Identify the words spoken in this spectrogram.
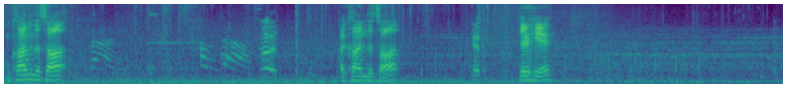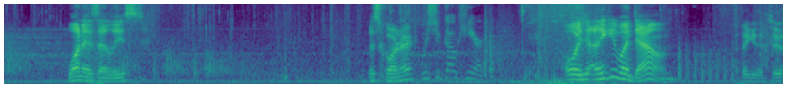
I'm climbing the top. I climbed the top. Okay. They're here. One is at least. This corner. We should go here. Oh, I think he went down. I think he did too.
